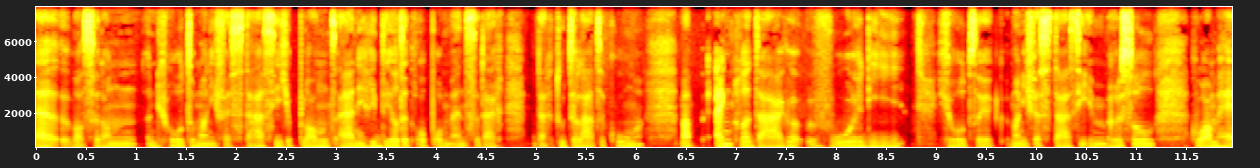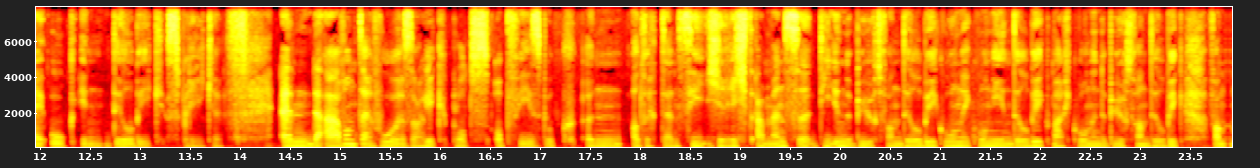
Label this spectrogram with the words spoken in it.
hè, was er dan een grote manifestatie gepland. Hè, en hij riep de hele tijd op om mensen daar naartoe te laten komen. Maar enkele dagen voor die grote manifestatie in Brussel kwam hij ook in Dilbeek spreken. En de avond daarvoor zag ik plots op Facebook een advertentie gericht aan mensen die in de buurt van Dilbeek wonen. Ik woon niet in Dilbeek, maar ik woon in de buurt van Dilbeek. Van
